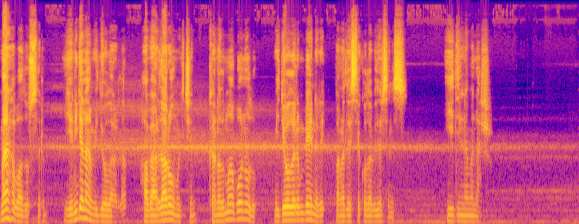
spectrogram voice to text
Merhaba dostlarım. Yeni gelen videolardan haberdar olmak için kanalıma abone olup videolarımı beğenerek bana destek olabilirsiniz. İyi dinlemeler.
